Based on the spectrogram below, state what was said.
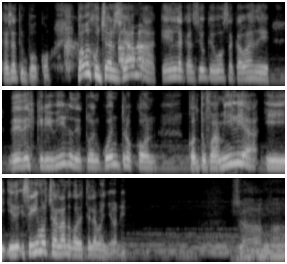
cállate un poco. Vamos a escuchar Llama, que es la canción que vos acabas de, describir de tu encuentro con, con tu familia, y, y, seguimos charlando con Estela Mañone. Llama,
